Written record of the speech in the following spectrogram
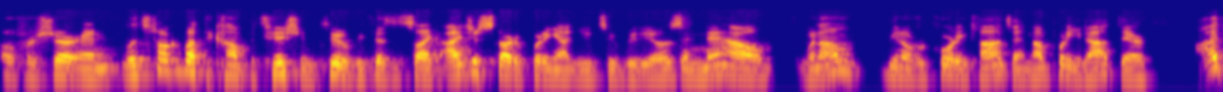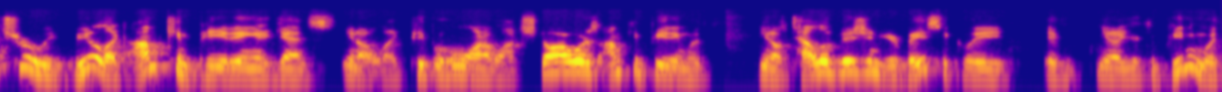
Oh, for sure. And let's talk about the competition too, because it's like I just started putting out YouTube videos, and now when I'm, you know, recording content and I'm putting it out there, I truly feel like I'm competing against, you know, like people who want to watch Star Wars. I'm competing with you know television you're basically if you know you're competing with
